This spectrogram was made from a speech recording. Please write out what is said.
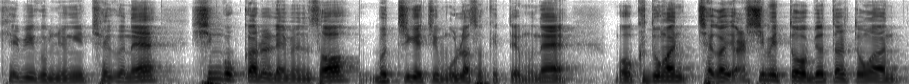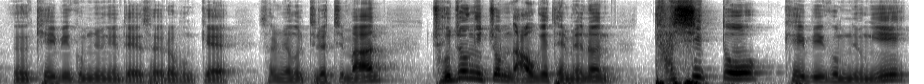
KB금융이 최근에 신고가를 내면서 멋지게 지금 올라섰기 때문에 뭐 그동안 제가 열심히 또 몇 달 동안 KB금융에 대해서 여러분께 설명을 드렸지만 조정이 좀 나오게 되면은 다시 또 KB금융이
